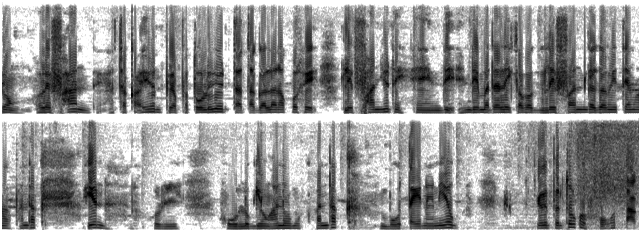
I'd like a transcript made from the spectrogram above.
yung left hand. At saka yun pinapatuloy yun tatagalan ako si left hand yun eh. Hindi hindi madali kapag left hand gagamitin mga kapandak yun hul, hulog yung ano mga kapandak butay ng niyog. Yun pinutol ko. Oh, tag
